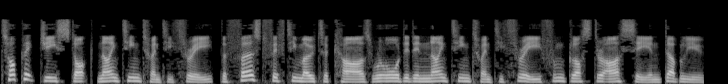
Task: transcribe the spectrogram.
Topic G stock 1923 The first 50 motor cars were ordered in 1923 from Gloucester RC and W.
